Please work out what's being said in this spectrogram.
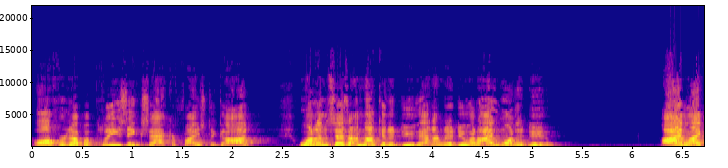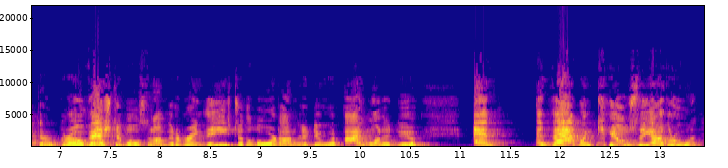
offers up a pleasing sacrifice to God. One of them says, I'm not going to do that. I'm going to do what I want to do. I like to grow vegetables and I'm going to bring these to the Lord. I'm going to do what I want to do. And, and that one kills the other one.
